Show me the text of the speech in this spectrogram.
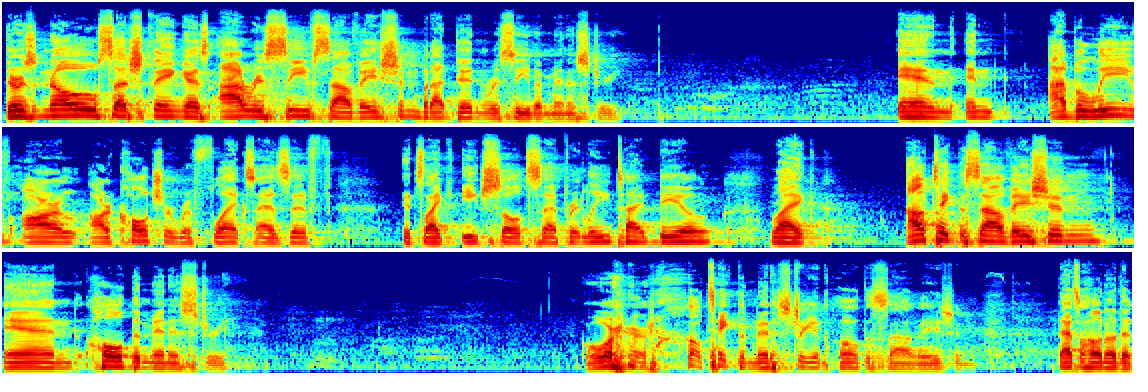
There's no such thing as I received salvation, but I didn't receive a ministry. And, and I believe our, our culture reflects as if it's like each sold separately type deal. Like, I'll take the salvation and hold the ministry. Or I'll take the ministry and hold the salvation. That's a whole other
